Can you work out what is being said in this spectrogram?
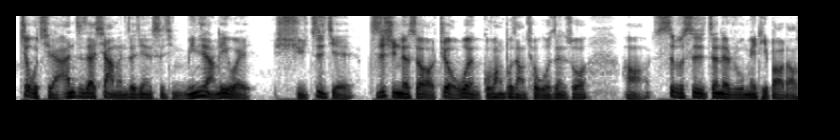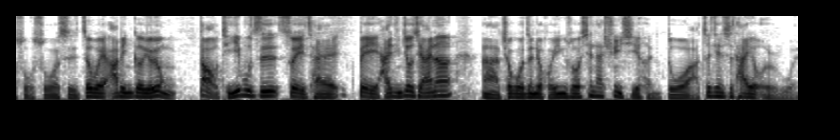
救起来，安置在厦门这件事情，民进党立委。许志杰质询的时候，就有问国防部长邱国正说：“啊，是不是真的如媒体报道所说，是这位阿兵哥游泳到体力不支，所以才被海警救起来呢？啊，邱国正就回应说，现在讯息很多啊，这件事他有耳闻，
